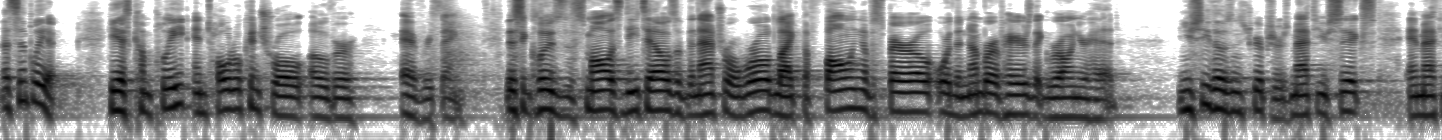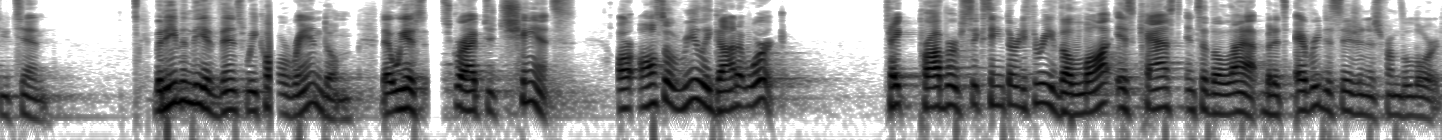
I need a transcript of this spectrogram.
That's simply it. He has complete and total control over everything. This includes the smallest details of the natural world, like the falling of a sparrow or the number of hairs that grow on your head. And you see those in scriptures, Matthew 6 and Matthew 10. But even the events we call random, that we ascribe to chance, are also really God at work. Take Proverbs 16:33, the lot is cast into the lap, but its every decision is from the Lord.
